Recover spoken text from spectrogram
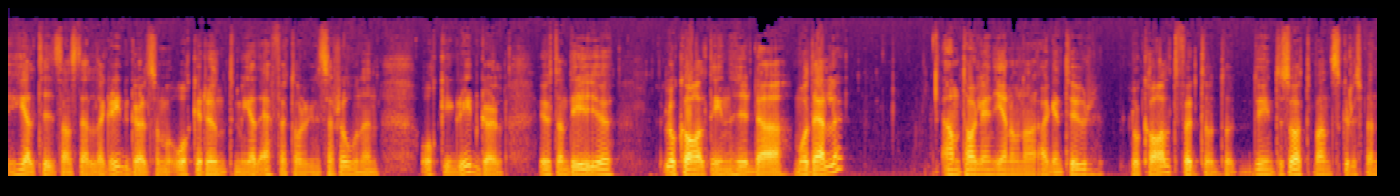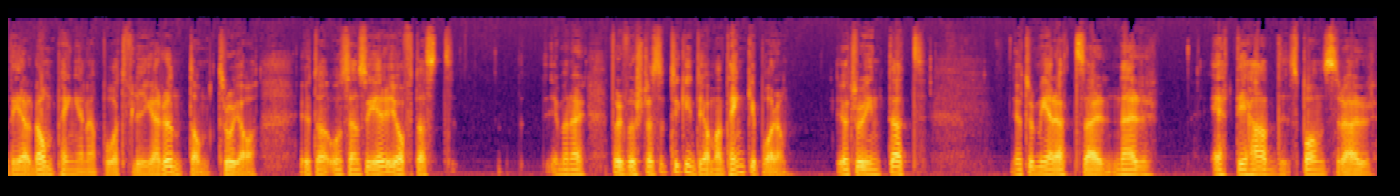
heltidsanställda gridgirls som åker runt med F1-organisationen och en gridgirl. Utan det är ju lokalt inhyrda modeller antagligen genom någon agentur lokalt för det är inte så att man skulle spendera de pengarna på att flyga runt dem tror jag. Utan, och sen så är det ju oftast, jag menar, för det första så tycker inte jag man tänker på dem. Jag tror inte att, jag tror mer att så här, när Etihad sponsrar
